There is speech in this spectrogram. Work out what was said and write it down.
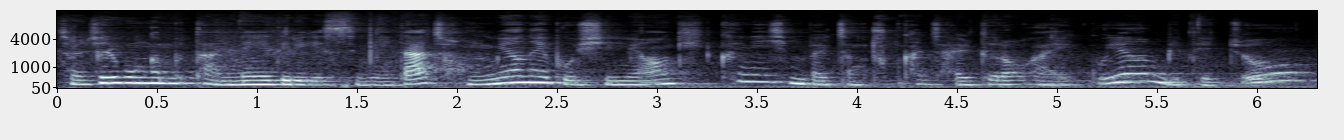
전실 공간부터 안내해 드리겠습니다. 정면에 보시면 키 큰 신발장 두 칸 잘 들어가 있고요. 밑에 쪽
